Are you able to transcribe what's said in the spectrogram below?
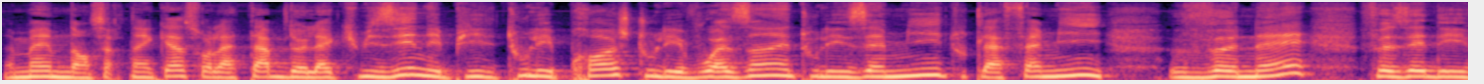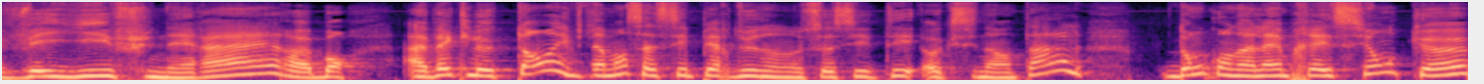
même dans certains cas sur la table de la cuisine, et puis tous les proches, tous les voisins, tous les amis, toute la famille venaient, faisaient des veillées funéraires. Bon, avec le temps, évidemment, ça s'est perdu dans nos sociétés occidentales. Donc, on a l'impression que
